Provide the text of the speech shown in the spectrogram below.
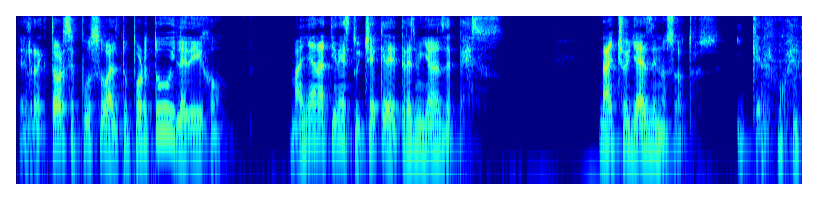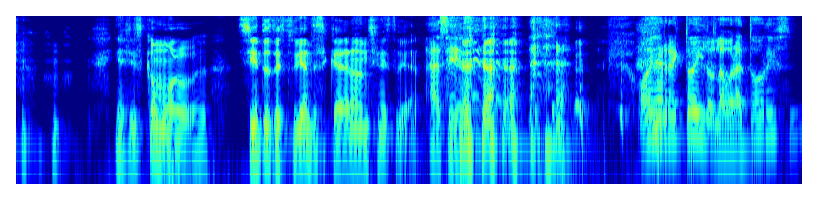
El rector se puso al tú por tú y le dijo, mañana tienes tu cheque de 3 millones de pesos. Nacho ya es de nosotros. Y que le cuelgue. y así es como cientos de estudiantes se quedaron sin estudiar. Así es. Oiga, rector, ¿y los laboratorios?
